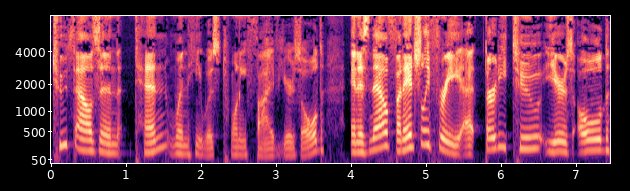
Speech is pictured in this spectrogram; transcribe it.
2010 when he was 25 years old and is now financially free at 32 years old.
